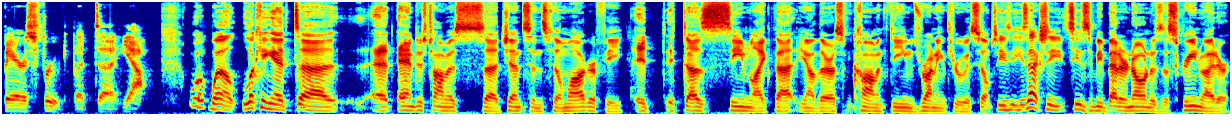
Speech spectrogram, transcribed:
bears fruit. But uh, yeah. Well, well, looking at uh, at Anders Thomas uh, Jensen's filmography, it it does seem like that. You know, there are some common themes running through his films. He's, he's actually seems to be better known as a screenwriter,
